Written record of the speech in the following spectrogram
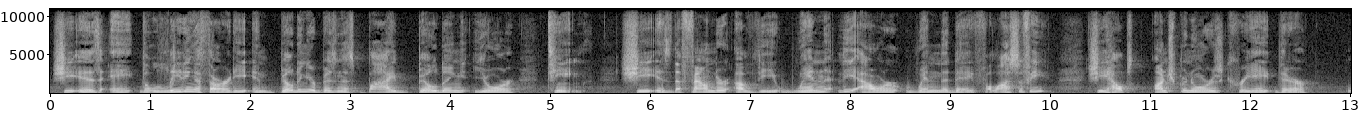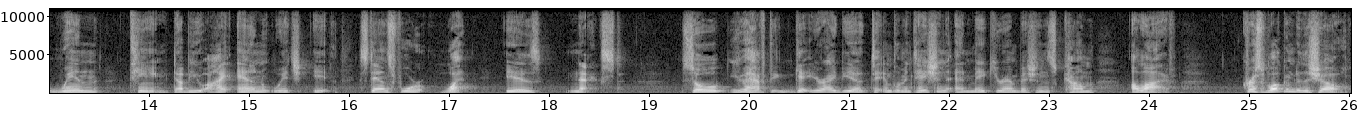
She is a the leading authority in building your business by building your team. She is the founder of the Win the Hour, Win the Day philosophy. She helps entrepreneurs create their win team, W I N, which stands for what is next. So you have to get your idea to implementation and make your ambitions come alive. Kris, welcome to the show.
